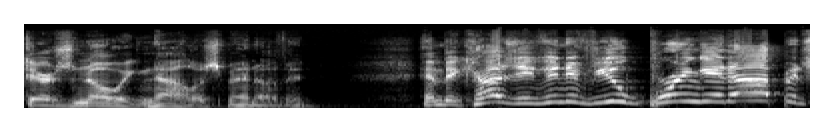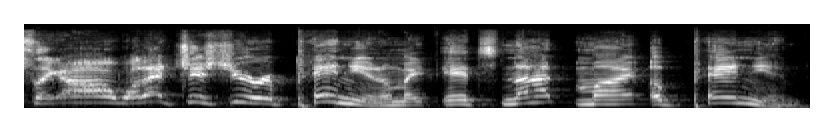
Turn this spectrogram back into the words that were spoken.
there's no acknowledgement of it, and because even if you bring it up, it's like, oh, well, that's just your opinion. I'm like, it's not my opinion.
